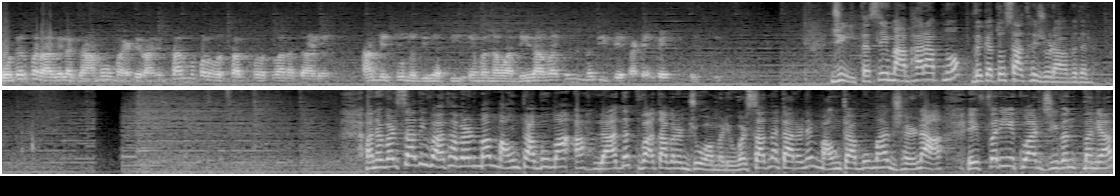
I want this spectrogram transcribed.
બોર્ડર પર આવેલા ગામોમાં એટલે રાજસ્થાનમાં પણ વરસાદ પહોંચવાના કારણે આ મેતુ નદી હતી, એમાં નવા નીર આવ્યા છે, નદી બે કાંઠે વહેતી જી, તસ્લીમ, આભાર આપનો. વિગતો સાથે જોડાવા બદલ. અને વરસાદી વાતાવરણમાં માઉન્ટ આબુમાં આહલાદક વાતાવરણ જોવા મળ્યું. વરસાદના કારણે માઉન્ટ આબુમાં ઝરણા એ ફરી એકવાર જીવંત બન્યા.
